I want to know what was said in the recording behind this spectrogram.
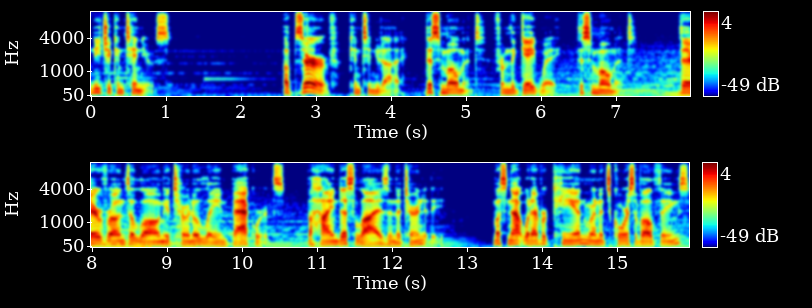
Nietzsche continues Observe, continued I, this moment from the gateway, this moment. There runs a long eternal lane backwards. Behind us lies an eternity. Must not whatever can run its course of all things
